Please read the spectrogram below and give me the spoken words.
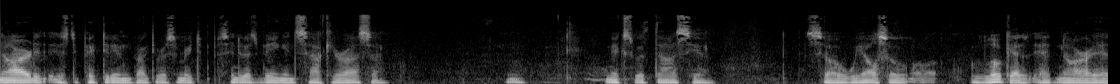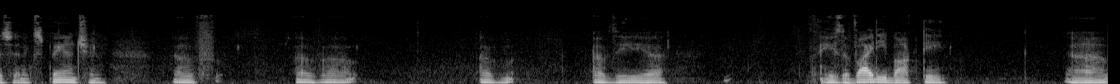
Nard is depicted in Bhakti Rasamrita Sindhu as being in Sakhirasa, hmm, mixed with Dasya. So we also look at, at Narad as an expansion of of uh, of of the uh, he's the Vaidhi Bhakti uh,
